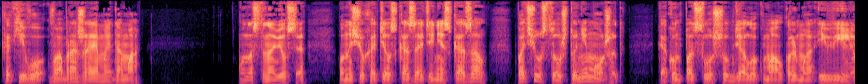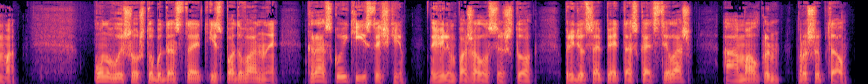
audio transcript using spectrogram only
как его воображаемые дома. Он остановился. Он еще хотел сказать и не сказал, почувствовал, что не может, как он подслушал диалог Малкольма и Вильяма. Он вышел, чтобы достать из-под ванны краску и кисточки. Вильям пожаловался, что придется опять таскать стеллаж, а Малкольм прошептал —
